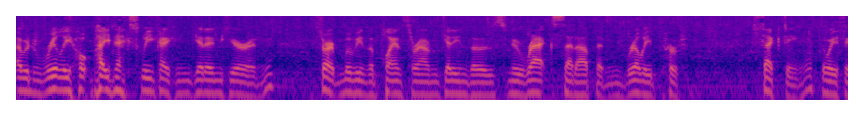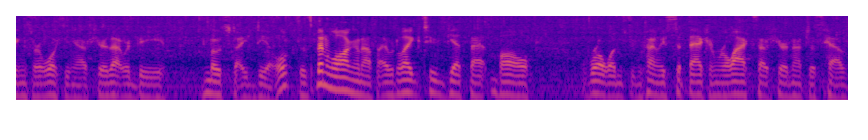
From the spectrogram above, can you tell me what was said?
I would really hope by next week I can get in here and start moving the plants around, getting those new racks set up, and really perfecting the way things are looking out here. That would be most ideal. So it's been long enough. I would like to get that ball rolling so we can finally sit back and relax out here, not just have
